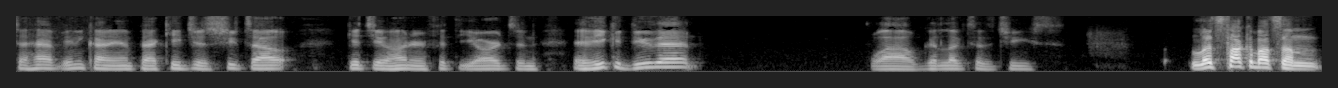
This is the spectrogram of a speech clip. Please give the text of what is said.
to have any kind of impact, he just shoots out, gets you 150 yards, and if he could do that, wow, good luck to the Chiefs. Let's talk about some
